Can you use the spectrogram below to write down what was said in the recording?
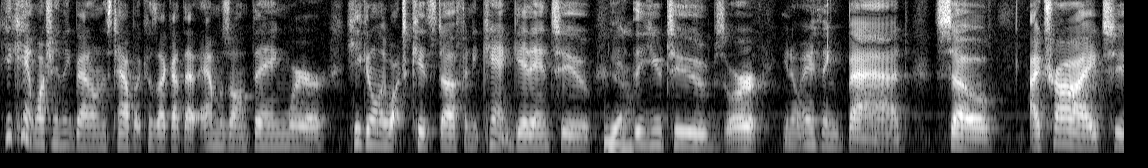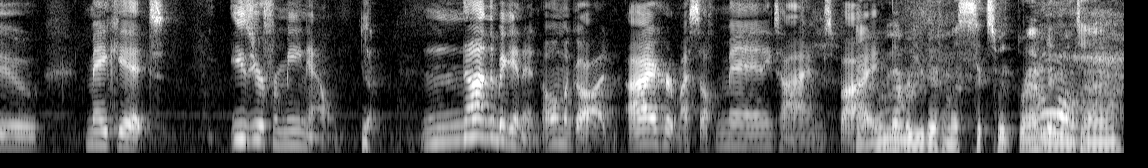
He can't watch anything bad on his tablet because I got that Amazon thing where he can only watch kid stuff and he can't get into Yeah. the YouTubes or you know anything bad. So I try to make it easier for me now. Not in the beginning. Oh my god, I hurt myself many times I by. remember you gave him a six week grounding one Oh. time.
